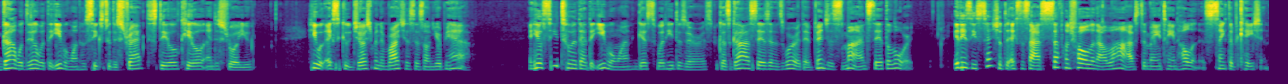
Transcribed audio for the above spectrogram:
God will deal with the evil one who seeks to distract, steal, kill, and destroy you. He will execute judgment and righteousness on your behalf. And he'll see to it that the evil one gets what he deserves, because God says in his word that vengeance is mine, saith the Lord. It is essential to exercise self control in our lives to maintain holiness, sanctification.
